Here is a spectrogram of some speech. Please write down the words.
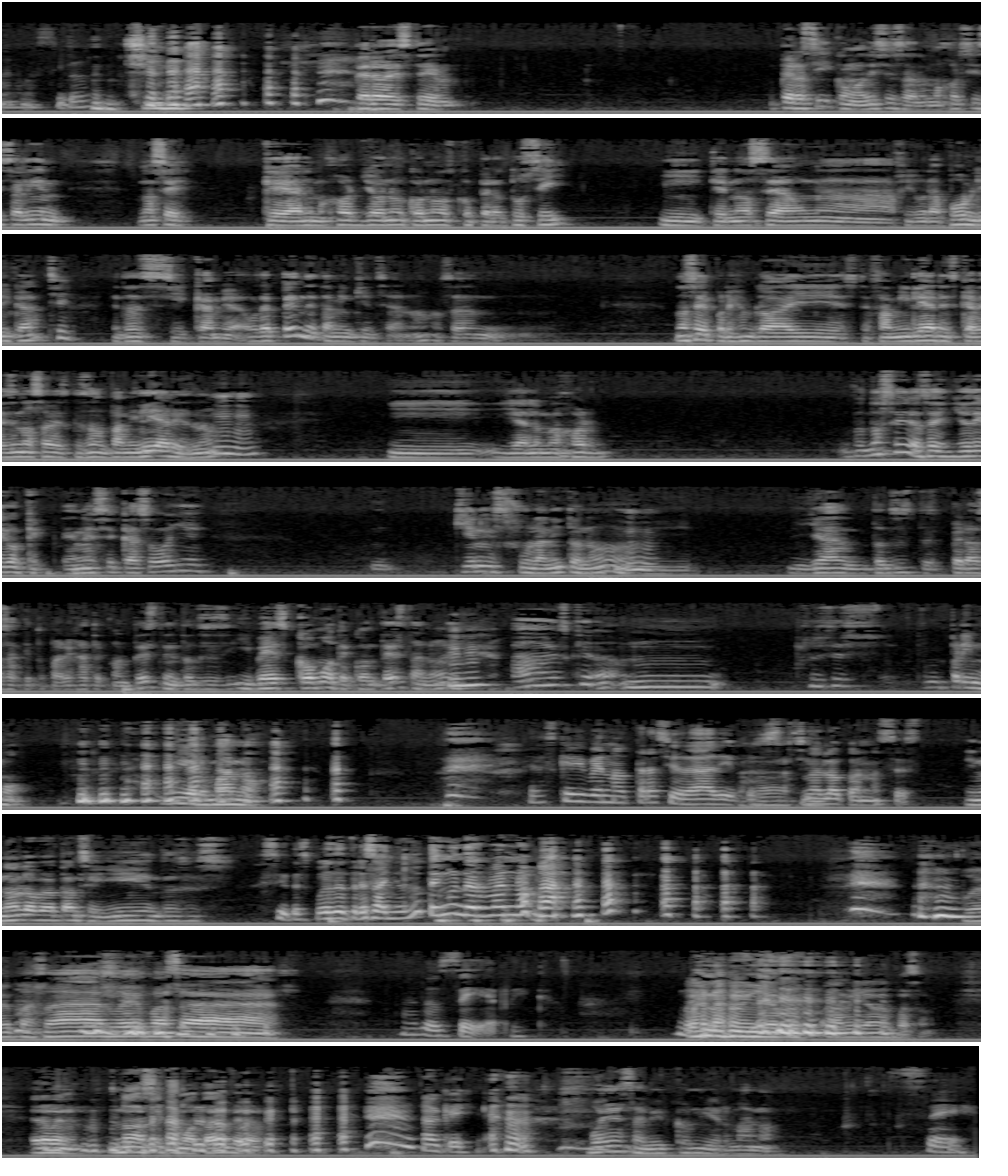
Bueno, más sí, ¿verdad? Sí. Pero este. Pero sí, como dices, a lo mejor si es alguien, no sé, que a lo mejor yo no conozco, pero tú sí, y que no sea una figura pública, Sí. entonces sí cambia. O depende también quién sea, ¿no? O sea, no sé, por ejemplo, hay este, familiares que a veces no sabes que son familiares, ¿no? Ujú. y, y a lo mejor pues no sé, o sea, yo digo que en ese caso, oye, ¿quién es fulanito, no? Y, y ya entonces te esperas a que tu pareja te conteste, entonces, y ves cómo te contesta, ¿no? Y, ah, es que, ah, mm, pues es un primo, mi hermano. Es que vive en otra ciudad y pues Ah, sí. no lo conoces. Y no lo veo tan seguido, entonces, Sí, después de tres años, no tengo un hermano. puede pasar, puede pasar. no lo sé, Rick. Bueno, a mí, ya me, a mí ya me pasó. Pero bueno, no así como tal, pero Ok. voy a salir con mi hermano. sí.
